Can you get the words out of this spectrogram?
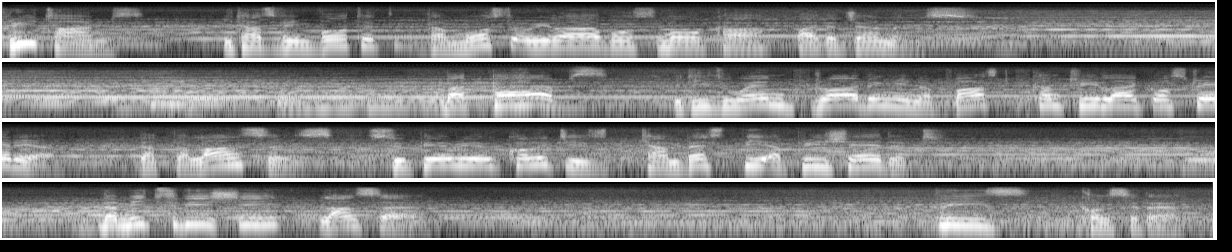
Three times, it has been voted the most reliable small car by the Germans. But perhaps it is when driving in a vast country like Australia that the Lancer's superior qualities can best be appreciated. The Mitsubishi Lancer. Please consider.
